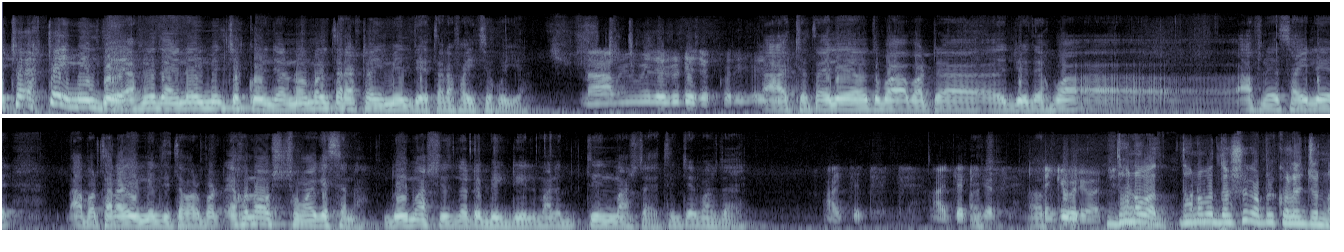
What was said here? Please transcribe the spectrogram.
এটা একটা ইমেল দেয় আপনি জানেন না ইমেল চেক করেন যারা নর্মাল তারা একটা ইমেল দেয় তারা পাইছে কইয়া। না আমি মেল এভরিডে চেক করি আচ্ছা তাইলে হয়তো বাট যে দেখবা আপনি চাইলে আবার তারা ইমেল দিতে পারবে বাট এখনও সময় গেছে না। দুই মাস is not a big deal মানে তিন মাস যায় তিন চার মাস যায় আচ্ছা আচ্ছা ঠিক আছে। আচ্ছা, থ্যাংক ইউ ভেরি মাচ ধন্যবাদ ধন্যবাদ দর্শক আপনার কলের জন্য।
